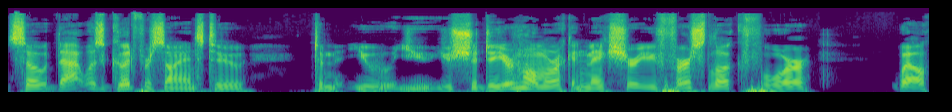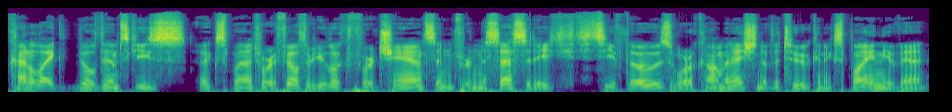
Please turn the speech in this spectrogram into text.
So that was good for science to to you you you should do your homework and make sure you first look for well, kind of like Bill Dembski's explanatory filter. You look for chance and for necessity, to see if those or a combination of the two can explain the event.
